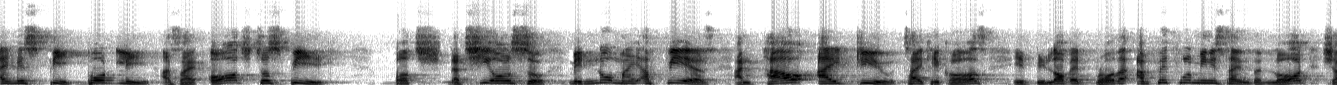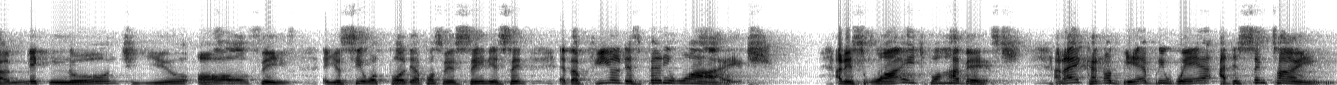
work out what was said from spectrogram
I may speak boldly as I ought to speak, but that she also may know my affairs and how I do. Tychicus, a beloved brother and faithful minister in the Lord, shall make known to you all things. And you see what Paul the apostle is saying? He's saying, the field is very wide. And it's wide for harvest. And I cannot be everywhere at the same time.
